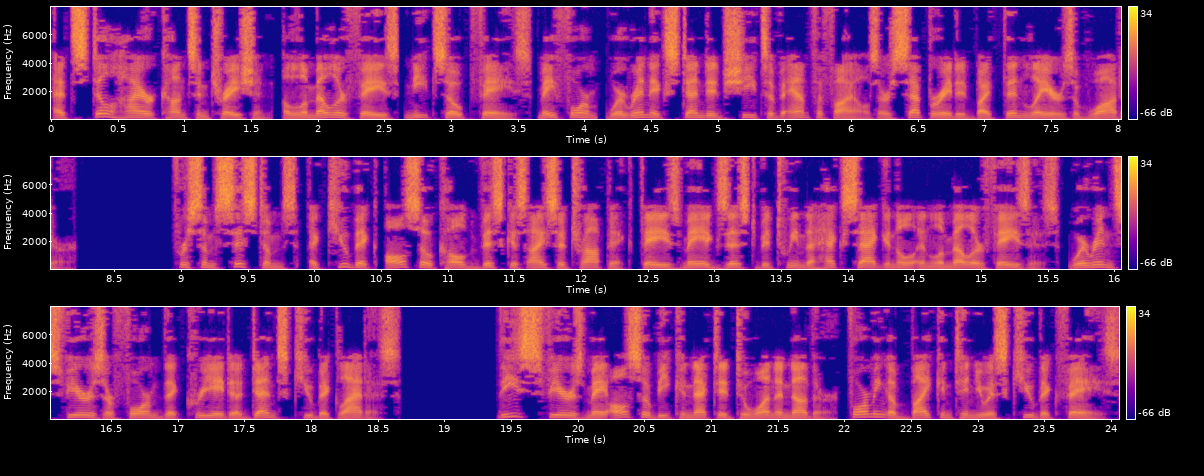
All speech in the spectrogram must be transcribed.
At still higher concentration, a lamellar phase, neat soap phase may form, wherein extended sheets of amphiphiles are separated by thin layers of water. For some systems, a cubic also called viscous isotropic phase may exist between the hexagonal and lamellar phases, wherein spheres are formed that create a dense cubic lattice. These spheres may also be connected to one another, forming a bicontinuous cubic phase.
